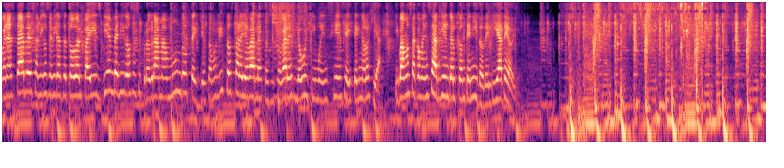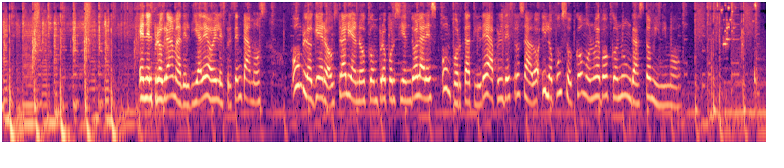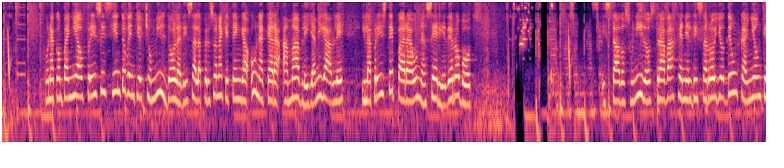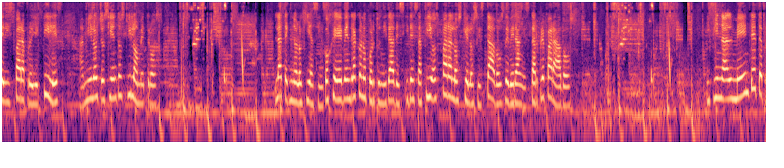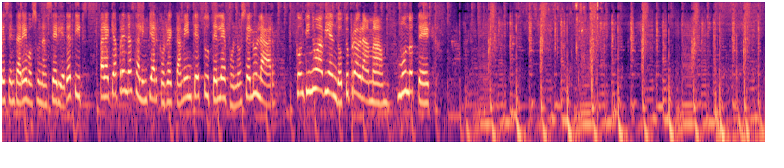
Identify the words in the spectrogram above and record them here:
Buenas tardes amigos y amigas de todo el país, bienvenidos a su programa Mundo Tech y estamos listos para llevarle hasta sus hogares lo último en ciencia y tecnología y vamos a comenzar viendo el contenido del día de hoy. En el programa del día de hoy les presentamos un bloguero australiano compró por 100 dólares un portátil de Apple destrozado y lo puso como nuevo con un gasto mínimo. Una compañía ofrece 128 mil dólares a la persona que tenga una cara amable y amigable y la preste para una serie de robots. Estados Unidos trabaja en el desarrollo de un cañón que dispara proyectiles a 1800 kilómetros. La tecnología 5G vendrá con oportunidades y desafíos para los que los estados deberán estar preparados. Y finalmente te presentaremos una serie de tips para que aprendas a limpiar correctamente tu teléfono celular. Continúa viendo tu programa Mundo Tech.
